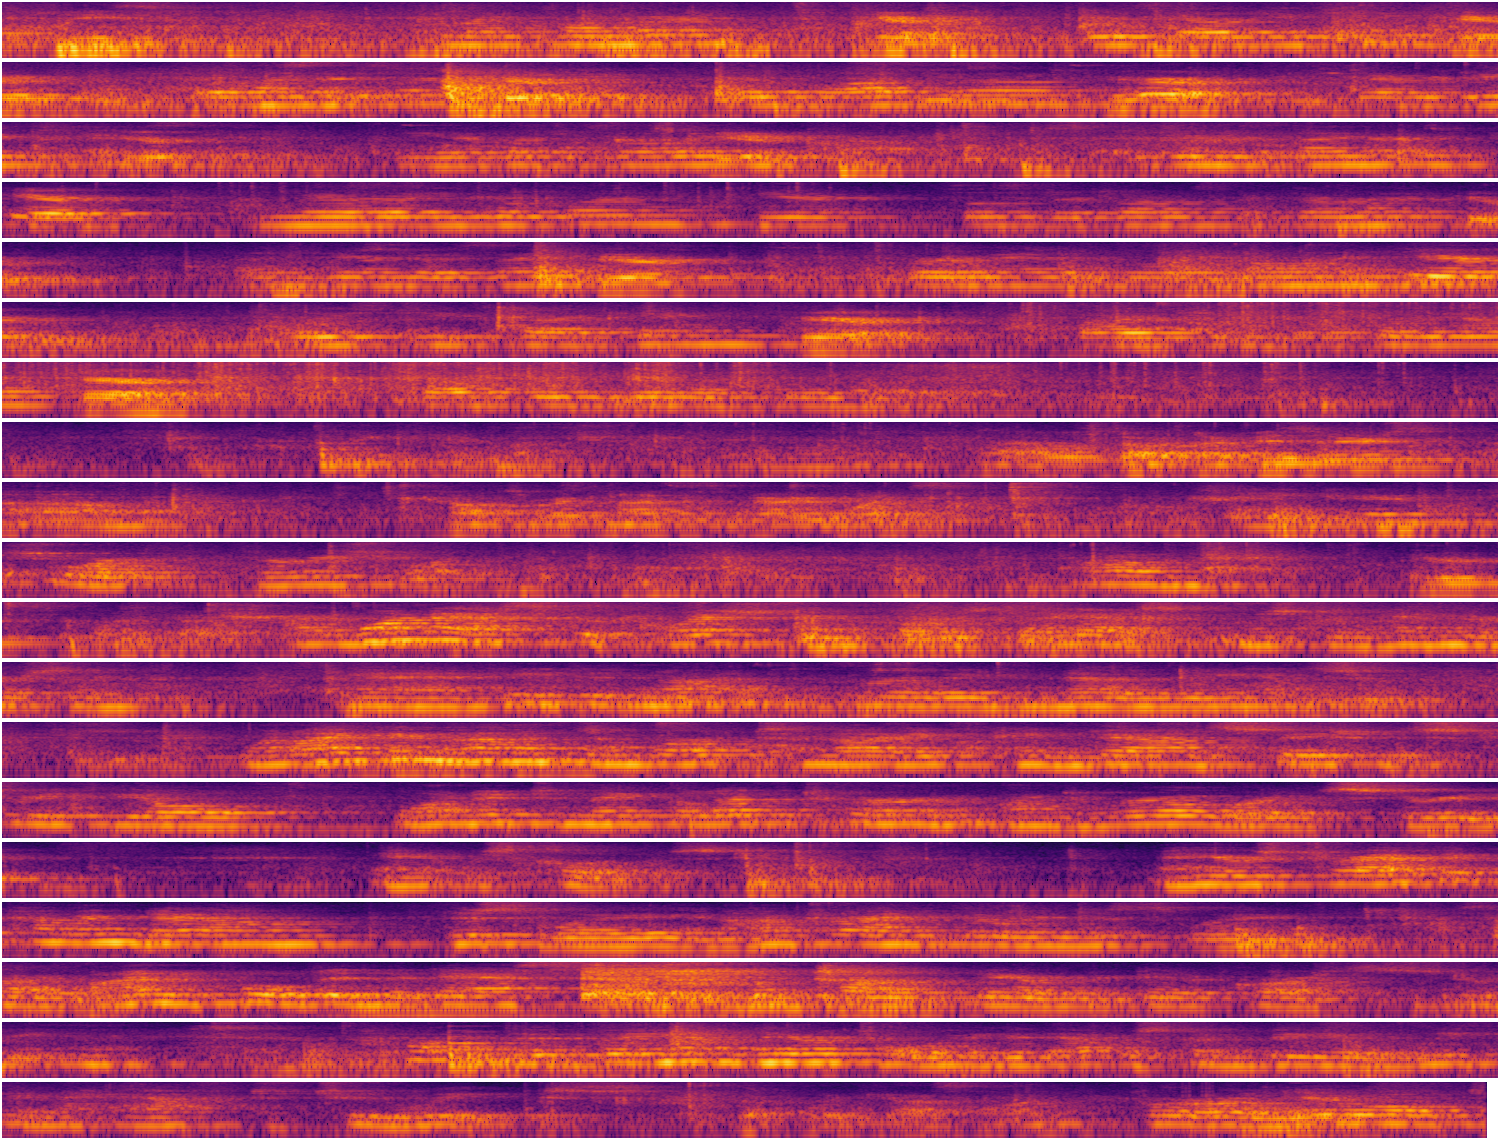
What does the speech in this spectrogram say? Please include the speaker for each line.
Speaker 1: call, please.
Speaker 2: Mike Palmer,
Speaker 1: Here.
Speaker 2: Bruce Valucci,
Speaker 1: Here.
Speaker 2: Bill Henderson,
Speaker 1: Here.
Speaker 2: Bill Colosimo,
Speaker 1: Here.
Speaker 2: Deborah Duke.
Speaker 1: Here.
Speaker 2: Nina Petroselli.
Speaker 1: Here.
Speaker 2: Regina Snyder,
Speaker 3: Here.
Speaker 2: Mayor Betty Copeland. Here. Solicitor Thomas McDermott,
Speaker 1: Here.
Speaker 2: Engineer Joe Sykes,
Speaker 1: Here.
Speaker 2: Borough Manager Lloyd Collins.
Speaker 3: Here.
Speaker 2: Police Chief Todd King,
Speaker 1: Here.
Speaker 2: Fire Chief Bill Tilio,
Speaker 1: Here.
Speaker 2: South Bridge, Leslie Miller.
Speaker 1: Thank you very much. Uh, We'll start with our visitors. Um, Council recognizes Mary Weiss.
Speaker 4: Thank you. Short, very short. Um. I want to ask a question first. I asked Mr. Henderson, and he did not really know the answer. When I came home from work tonight, came down Station Street, the old, wanted to make a left turn onto Railroad Street, and it was closed. And here's traffic coming down this way, and I'm trying to go in this way. So I finally pulled in the gas station and parked there to get across the street. The van there told me that that was gonna be a week and a half to two weeks
Speaker 1: Definitely gas line.
Speaker 4: for a little,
